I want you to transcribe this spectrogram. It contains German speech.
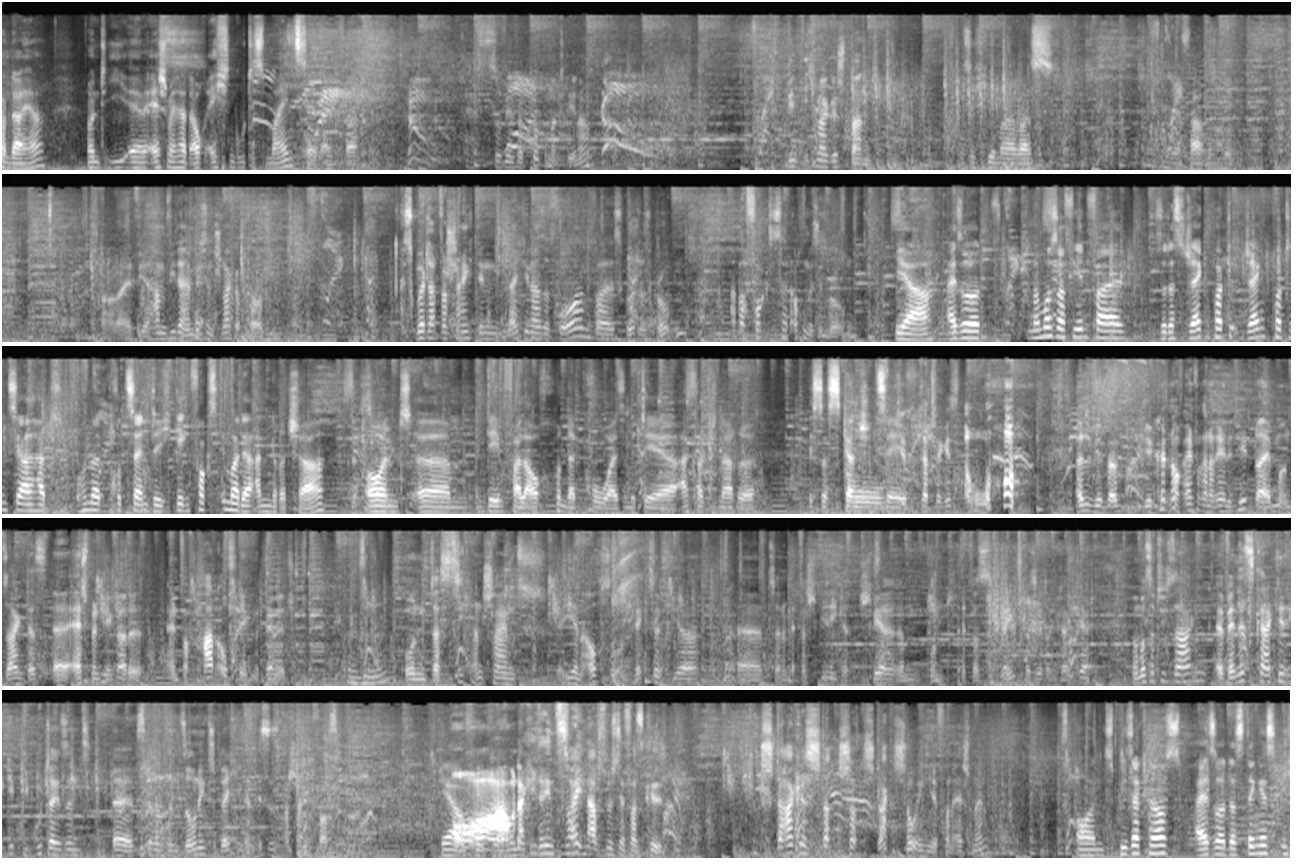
von daher. Und äh, Ashman hat auch echt ein gutes Mindset einfach. Das ist auf jeden Fall Pokémon-Trainer. Bin ich mal gespannt. Muss ich hier mal was in Erfahrung bringen. Alright, wir haben wieder ein bisschen Schlagabtausch. Squirt hat wahrscheinlich den, gleich die Nase vor, weil Squirt ist broken. Aber Fox ist halt auch ein bisschen broken. Ja, also man muss auf jeden Fall, so das Jank-Pot- Jank-Potenzial hat hundertprozentig gegen Fox immer der andere Char. Und ähm, in dem Fall auch 100 Pro, also mit der Aquaknarre ist das ganz schön Ich safe. hab grad vergessen. Oh. Also wir, wir könnten auch einfach in der Realität bleiben und sagen, dass äh, Ashman hier gerade einfach hart auflegt mit Damage. Mhm. Und das sieht anscheinend der Ian auch so und wechselt hier äh, zu einem etwas schwieriger, schwereren und etwas range-basierteren Charakter. Man muss natürlich sagen, äh, wenn es Charaktere gibt, die gut darin sind, äh, gut darin sind, Zoning zu brechen, dann ist es wahrscheinlich Fox. Ja, Oh, und da kriegt er den zweiten Abschluss, der fast killt. Starkes, sta sta starkes Showing hier von Ashman. Und Bisaknos, also das Ding ist, ich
